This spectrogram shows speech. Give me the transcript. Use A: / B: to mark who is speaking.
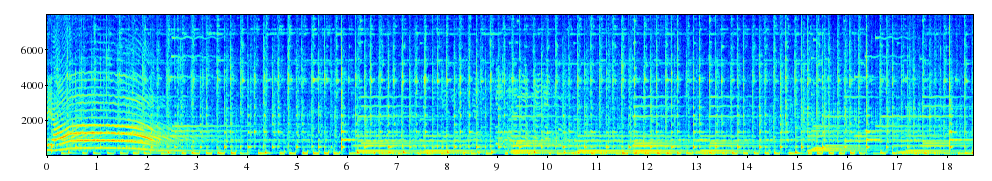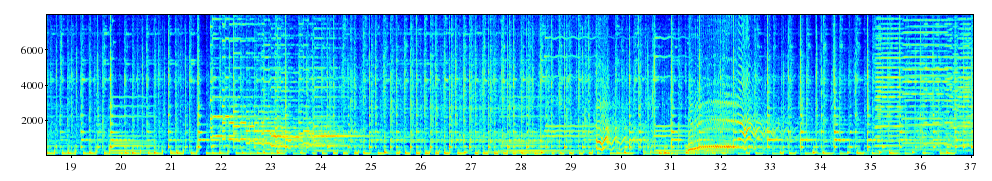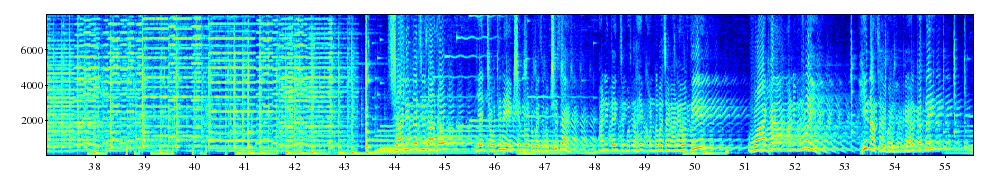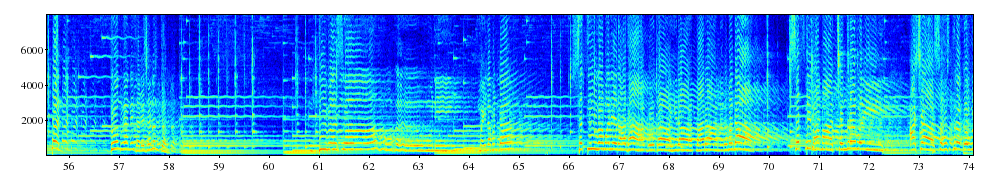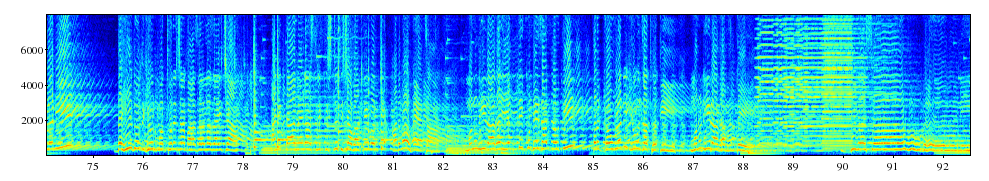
A: 加油 जालिंदरजी जाधव यांच्या वतीने एकशे कोटी रुपयाचे बक्षीस आहे. आणि त्यांचं मत आहे खंडोबाच्या गाण्यावरती वाघ्या आणि मुरळी ही नाचले पाहिजेत काही हरकत नाही. पण दोन गाणे झाल्याच्यानंतर दिवस उगवणे महिला मंडळ सत्ययुगामध्ये राधा गोदा हिरा तारा नर्मदा सत्यभामा चंद्रावळी अशा सहस्त्र गवळणी दही दूध घेऊन मथुरेच्या बाजाराला जायच्या. आणि त्यावेळेला श्रीकृष्ण तिच्या वाटेवरती आडवा व्हायचा. म्हणून ही राधा एकटी कुठे जात नव्हती तर गवळणी घेऊन जात होती. म्हणून ही राधा म्हणते दिवस उगवणे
